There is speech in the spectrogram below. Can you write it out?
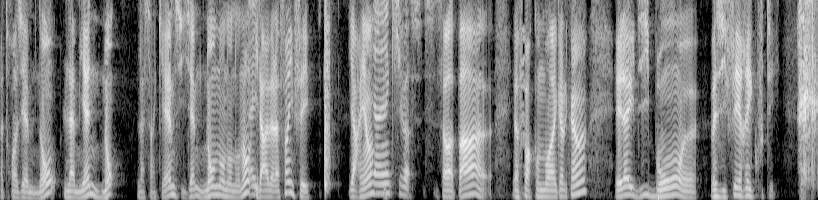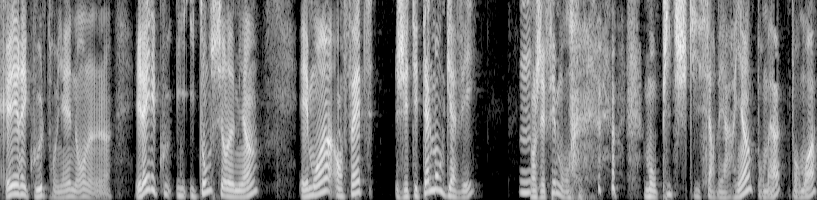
La troisième, non. La mienne, non. La cinquième, sixième, non, non, non, non, non. Il arrive à la fin, il fait il y a rien. Y a rien qui va. Ça va pas. Il va falloir qu'on demande à quelqu'un. Et là, il dit bon, euh, vas-y, fais réécouter. Et il réécoute, premier, non, non, non, non. Et là, il, écoute- il, il tombe sur le mien. Et moi, en fait, j'étais tellement gavé Mm. quand j'ai fait mon, mon pitch qui servait à rien pour, ma, pour moi.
